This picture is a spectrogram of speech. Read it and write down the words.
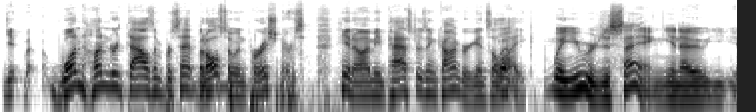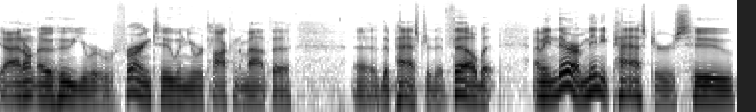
Yeah, one hundred thousand percent, but also in parishioners. You know, I mean, pastors and congregants alike. Well, well, you were just saying, you know, I don't know who you were referring to when you were talking about the uh, the pastor that fell. But I mean, there are many pastors who,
